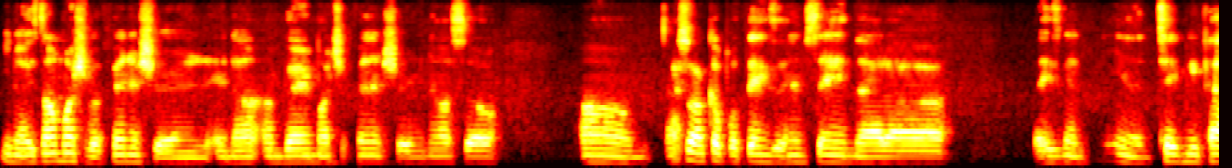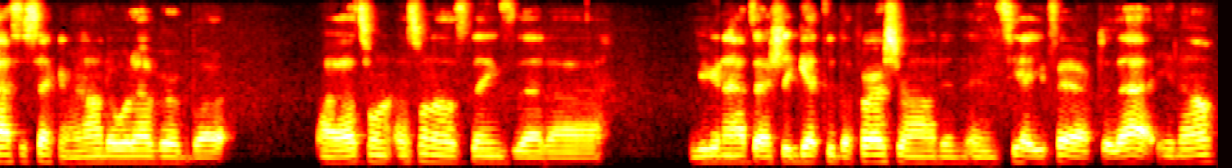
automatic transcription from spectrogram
you know, he's not much of a finisher, and, and I'm very much a finisher. You know, so um, I saw a couple of things of him saying that uh, that he's gonna, you know, take me past the second round or whatever. But uh, that's one that's one of those things that uh, you're gonna have to actually get through the first round and, and see how you fare after that. You know.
